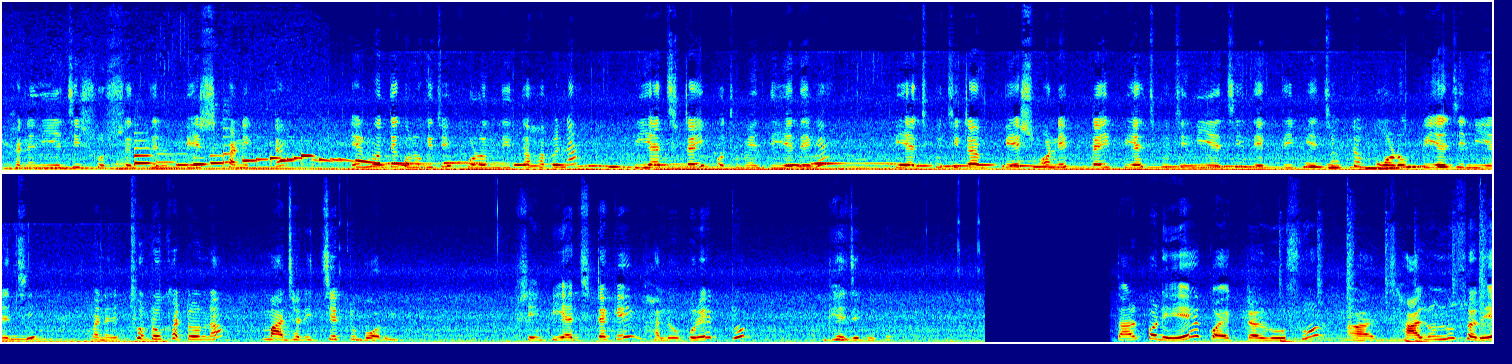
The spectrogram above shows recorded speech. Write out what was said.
এখানে নিয়েছি সর্ষের তেল বেশ খানিকটা। এর মধ্যে কোনো কিছুই ফোড়ন দিতে হবে না। পেঁয়াজটাই প্রথমে দিয়ে দেবে। পেঁয়াজ কুচিটা বেশ অনেকটাই পেঁয়াজ কুচি নিয়েছি, দেখতেই পেয়েছি। একটা বড় পেঁয়াজই নিয়েছি মানে ছোটোখাটো না মাঝারির চেয়ে একটু বড়ই সেই পেঁয়াজটাকে ভালো করে একটু ভেজে নেব। তারপরে কয়েকটা রসুন আর ঝাল অনুসারে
